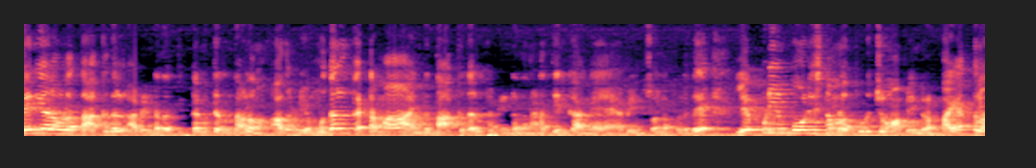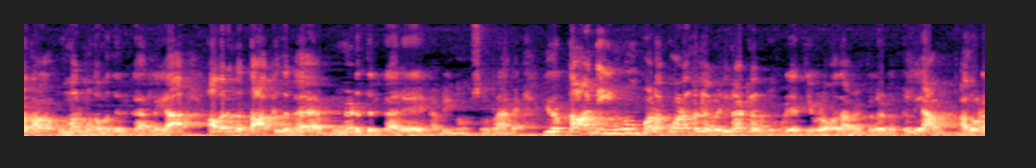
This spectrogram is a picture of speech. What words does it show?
பெரிய அளவில் தாக்குதல் அப்படின்றத திட்டமிட்டு இருந்தாலும் அதனுடைய முதல் கட்டமாக இந்த தாக்குதல் அப்படின்றத நடத்தியிருக்காங்க அப்படின்னு சொல்லப்படுது. எப்படியும் போலீஸ் நம்மளை பிடிச்சிரும் அப்படின்ற பயத்தில் தான் உமர் முகமது இருக்கார் இல்லையா? அவர் இந்த தாக்குதலை முன்னெடுத்து முன்னெடுத்திருக்காரு அப்படின்னு சொல்கிறாங்க இதை தாண்டி இன்னும் பல கோணங்களில் வெளிநாட்டில் இருக்கக்கூடிய தீவிரவாத அமைப்புகள் இருக்கு இல்லையா? அதோட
